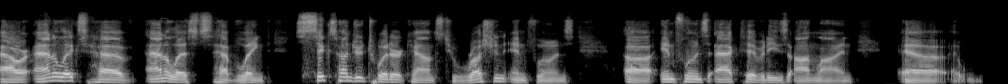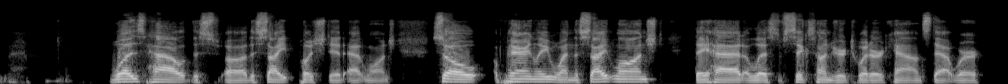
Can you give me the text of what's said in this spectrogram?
Our analysts have analysts have linked 600 Twitter accounts to Russian influence uh, influence activities online. Uh, was how this uh, the site pushed it at launch. So apparently, when the site launched, they had a list of 600 Twitter accounts that were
